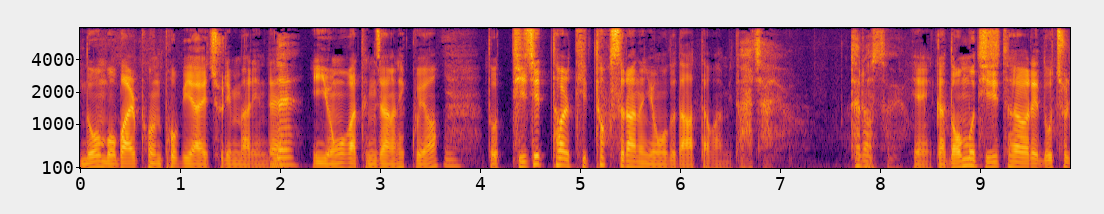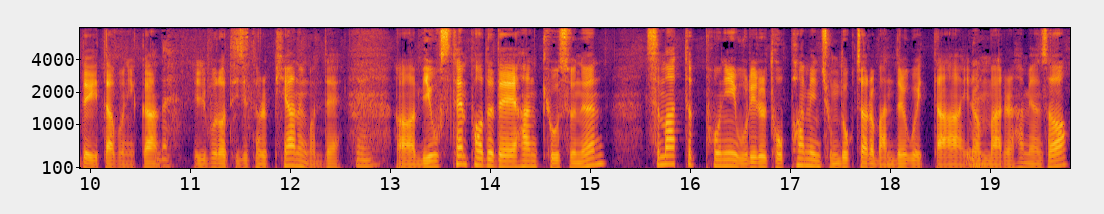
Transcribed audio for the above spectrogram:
no mobile phone phobia의 줄임말인데 네. 이 용어가 등장을 했고요. 예. 또 디지털 디톡스라는 용어도 나왔다고 합니다. 맞아요. 들었어요. 예, 그러니까 너무 디지털에 노출되어 있다 보니까 네. 일부러 디지털을 피하는 건데 네. 어, 미국 스탠퍼드대 한 교수는 스마트폰이 우리를 도파민 중독자로 만들고 있다 이런 네. 말을 하면서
